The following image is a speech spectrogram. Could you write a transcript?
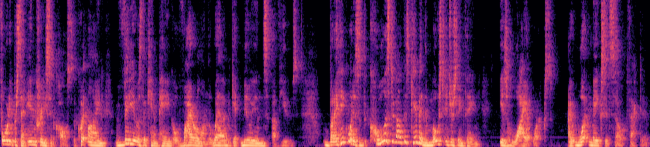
40% increase in calls to the quit line, videos of the campaign go viral on the web, get millions of views. But I think what is the coolest about this campaign, the most interesting thing, is why it works, right? What makes it so effective?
